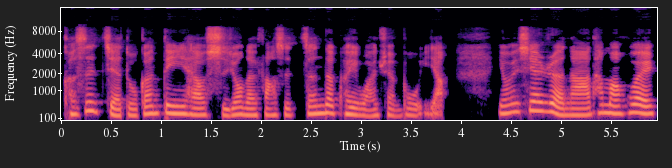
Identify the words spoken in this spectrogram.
可是解读跟定义还有使用的方式，真的可以完全不一样。有一些人啊，他们会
